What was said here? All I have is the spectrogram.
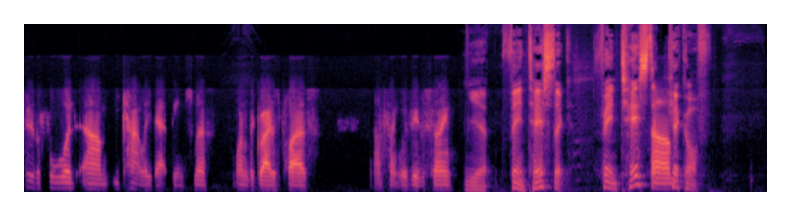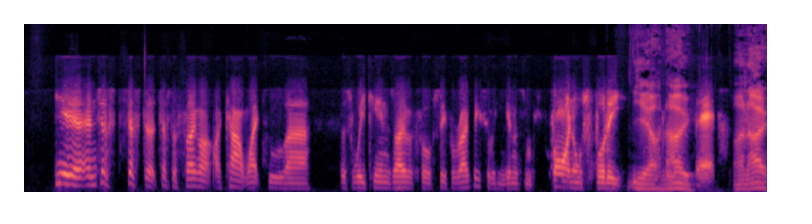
further forward, um, you can't leave out Ben Smith, one of the greatest players I think we've ever seen. Yeah, fantastic, fantastic Um, kickoff. Yeah, and just just a, just a thing, I, I can't wait till uh, this weekend's over for Super Rugby so we can get in some finals footy. Yeah, I know. That I know.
